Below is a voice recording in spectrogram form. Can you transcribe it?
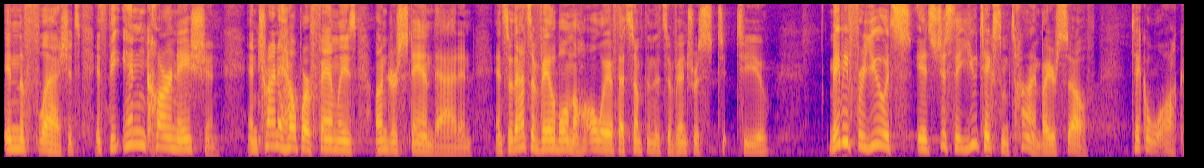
in the flesh, it's, it's the incarnation, and trying to help our families understand that. And and so that's available in the hallway if that's something that's of interest to, to you. Maybe for you, it's, it's just that you take some time by yourself, take a walk.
